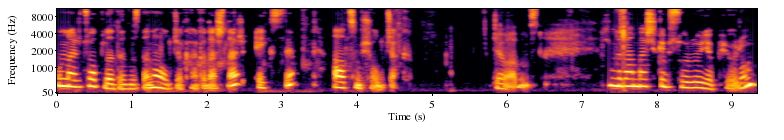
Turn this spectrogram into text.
Bunları topladığımızda ne olacak arkadaşlar? Eksi 60 olacak cevabımız. Şimdi ben başka bir soru yapıyorum.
